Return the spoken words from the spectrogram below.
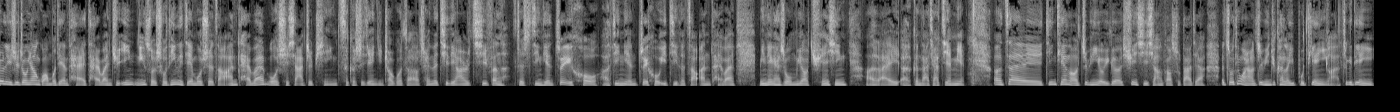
这里是中央广播电台台湾之音，您所收听的节目是《早安台湾》，我是夏志平。此刻时间已经超过早晨的七点二十七分了，这是今天最后啊，今年最后一集的《早安台湾》。明天开始我们要全新啊来呃跟大家见面。呃，在今天啊，志平有一个讯息想要告诉大家。昨天晚上志平去看了一部电影啊，这个电影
